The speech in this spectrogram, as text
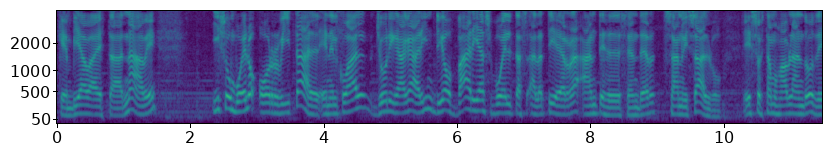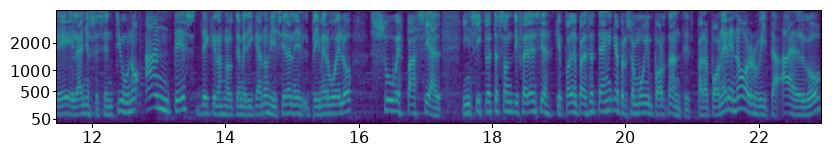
que enviaba esta nave, hizo un vuelo orbital en el cual Yuri Gagarin dio varias vueltas a la Tierra antes de descender sano y salvo. Eso estamos hablando del año 61, antes de que los norteamericanos hicieran el primer vuelo subespacial. Insisto, estas son diferencias que pueden parecer técnicas, pero son muy importantes. Para poner en órbita algo,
